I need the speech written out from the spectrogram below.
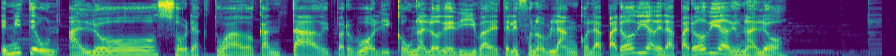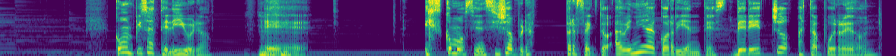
Emite un aló sobreactuado, cantado, hiperbólico, un aló de diva, de teléfono blanco, la parodia de la parodia de un aló. ¿Cómo empieza este libro? Eh, como sencillo, pero es Perfecto. Avenida Corrientes, derecho hasta Pueyrredón.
